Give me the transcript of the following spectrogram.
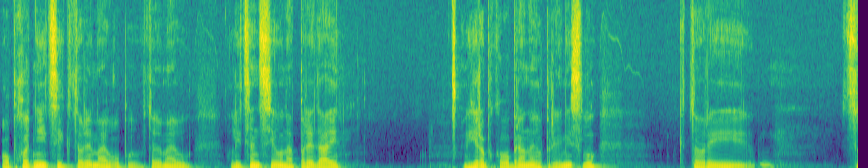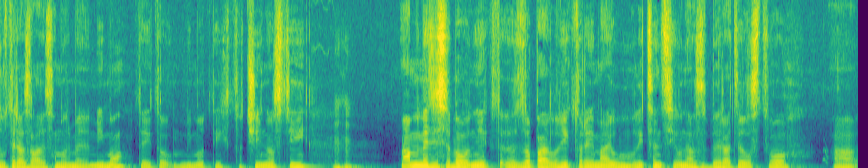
obchodníci, ktorí majú, ktorí majú licenciu na predaj výrobkov obraného priemyslu, ktorí sú teraz ale samozrejme mimo, tejto, mimo týchto činností. Mm-hmm Máme medzi sebou niekto, zo pár ľudí, ktorí majú licenciu na zberateľstvo a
